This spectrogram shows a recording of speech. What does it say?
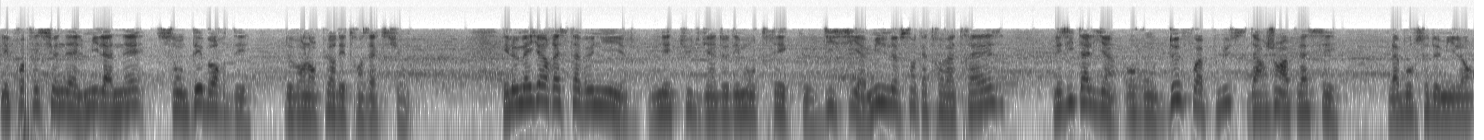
Les professionnels milanais sont débordés devant l'ampleur des transactions. Et le meilleur reste à venir. Une étude vient de démontrer que d'ici à 1993, les Italiens auront deux fois plus d'argent à placer. La bourse de Milan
